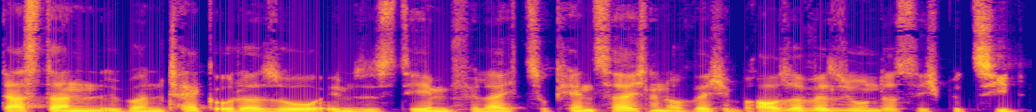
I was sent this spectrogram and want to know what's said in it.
das dann über einen Tag oder so im System vielleicht zu kennzeichnen, auf welche Browserversion das sich bezieht,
